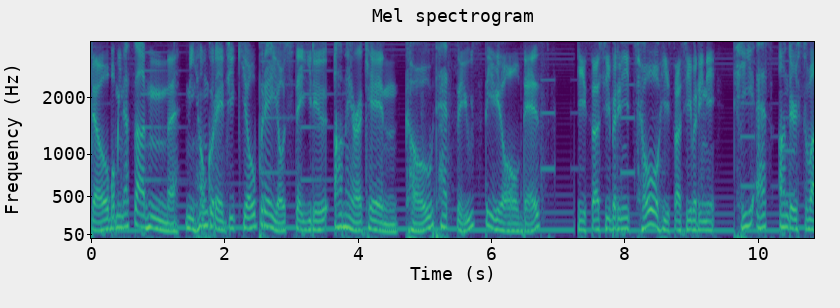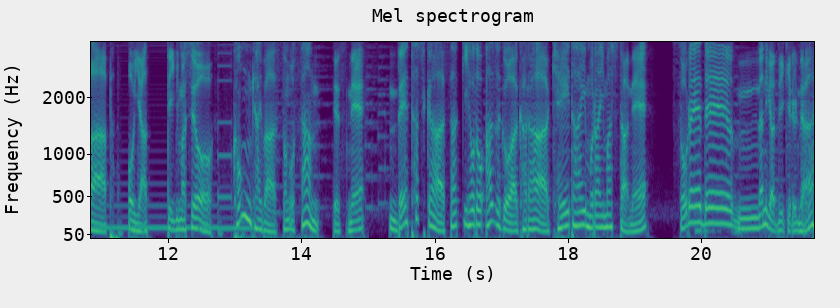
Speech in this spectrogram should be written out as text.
どうも皆さん、日本語で実況プレイをしているアメリカンコータツースティールです。久しぶりに超久しぶりに TS アンダースワープをやってみましょう。今回はその3ですね。で、確か先ほどアズゴアから携帯もらいましたね。それで何ができるんだ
